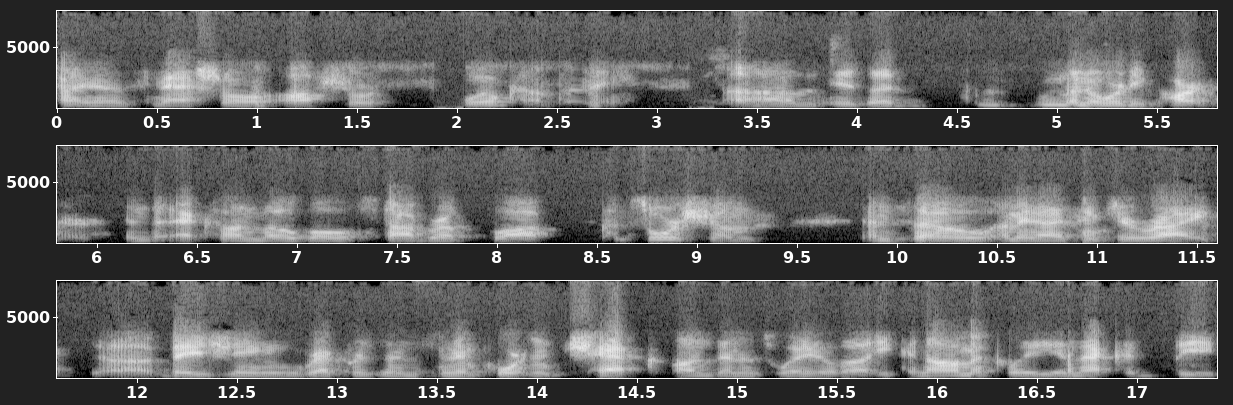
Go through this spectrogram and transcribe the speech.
China's national offshore oil company, um, is a minority partner in the ExxonMobil Stabroek Block consortium. And so, I mean, I think you're right. Uh, Beijing represents an important check on Venezuela economically, and that could be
